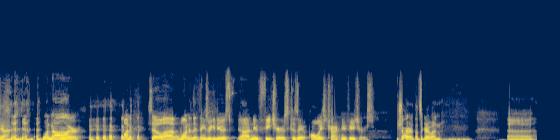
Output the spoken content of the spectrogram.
Yeah. one dollar. One. So uh, one of the things we could do is uh, new features because they always track new features. sure, that's a great one. Uh,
